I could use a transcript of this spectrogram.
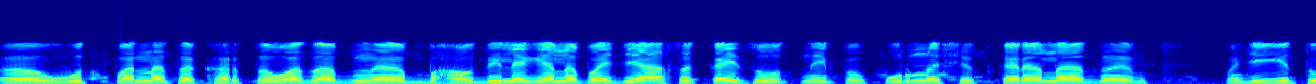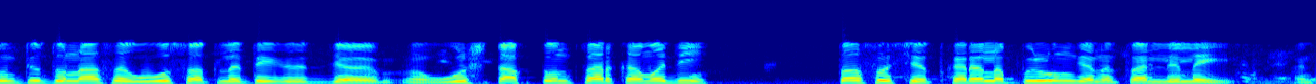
अं, उत्पन्नाचा खर्च वजा न- भाव दिला गेला पाहिजे. असं काहीच होत नाही. प- पूर्ण शेतकऱ्याला म्हणजे इथून तिथून असं ऊसातलं ते ज- ऊस टाकतो ना चारकामध्ये तसं शेतकऱ्याला पिळून घेणं चाललेलं आहे. आणि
